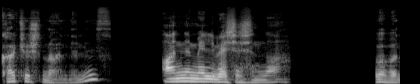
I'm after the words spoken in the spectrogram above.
Kaç yaşında anneniz? Annem 55 yaşında. Babanız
